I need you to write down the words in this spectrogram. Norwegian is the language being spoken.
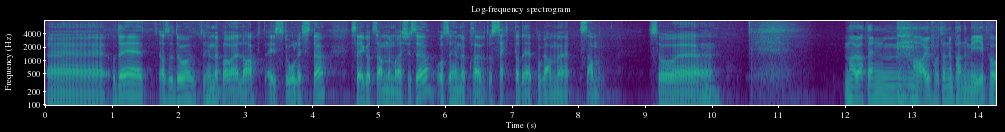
Eh, og det, altså Da har vi bare lagd ei stor liste. Så jeg har gått sammen med regissør, og så har vi prøvd å sette det programmet sammen. Så eh, Vi har, jo en, vi har jo fortsatt en pandemi på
